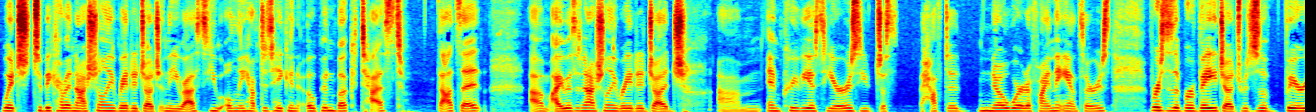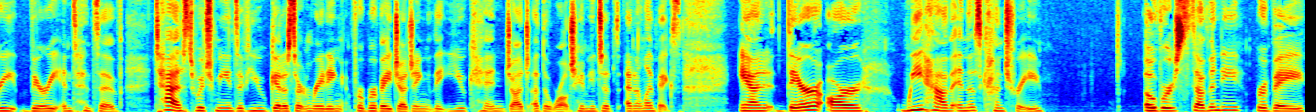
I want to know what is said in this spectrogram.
which to become a nationally rated judge in the US, you only have to take an open book test that's it. Um, I was a nationally rated judge um, in previous years. You just have to know where to find the answers versus a brevet judge, which is a very, very intensive test, which means if you get a certain rating for brevet judging, that you can judge at the World Championships and Olympics. And there are, we have in this country over 70 brevet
